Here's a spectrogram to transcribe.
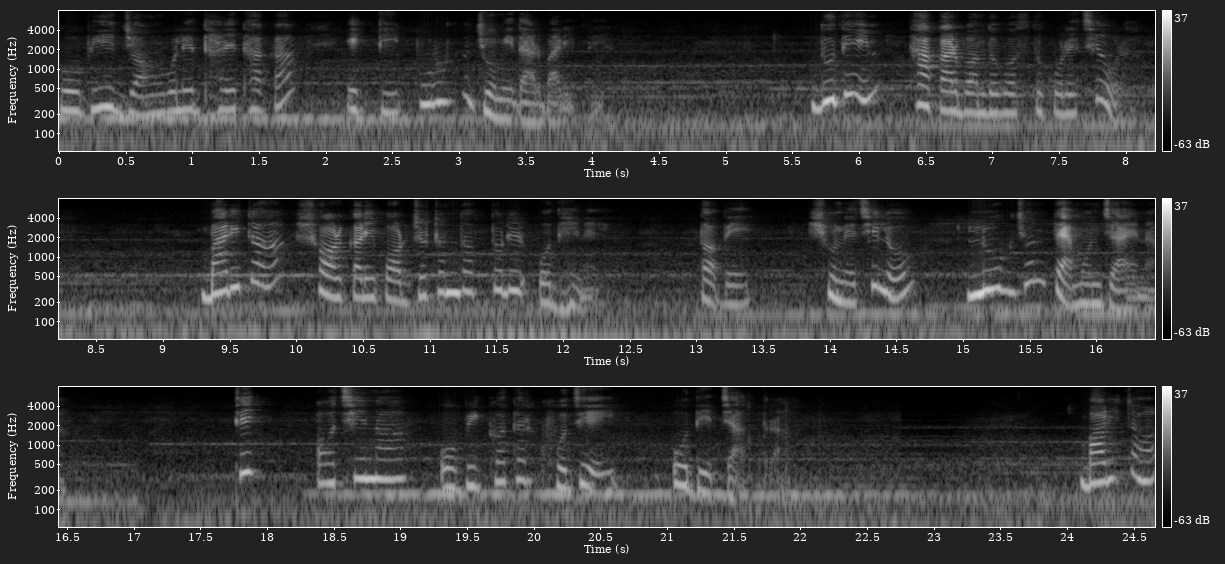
গভীর জঙ্গলের ধারে থাকা একটি পুরনো জমিদার বাড়িতে। দুদিন থাকার বন্দোবস্ত করেছে ওরা। বাড়িটা সরকারি পর্যটন দপ্তরের অধীনে। তবে শুনেছিল, লোকজন তেমন যায় না। ঠিক অচেনা অভিজ্ঞতার খোঁজেই ওদের যাত্রা। বাড়িটা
